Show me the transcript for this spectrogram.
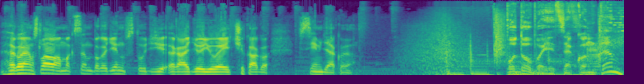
Героям слава Максим Бородін в студії Радіо UA Чикаго. Всім дякую. Подобається контент?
